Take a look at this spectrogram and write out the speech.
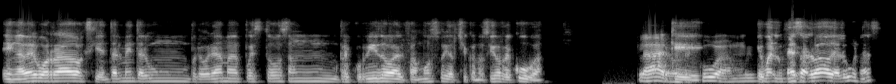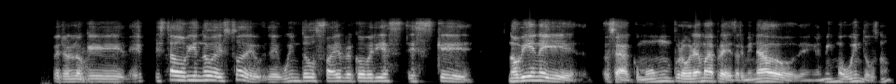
en haber borrado accidentalmente algún programa, pues todos han recurrido al famoso y archiconocido Recuba. Claro, que, Recuba. que bueno, me ha salvado de algunas, pero lo que he estado viendo esto de, Windows File Recovery es, que no viene, o sea, como un programa predeterminado en el mismo Windows, ¿no?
